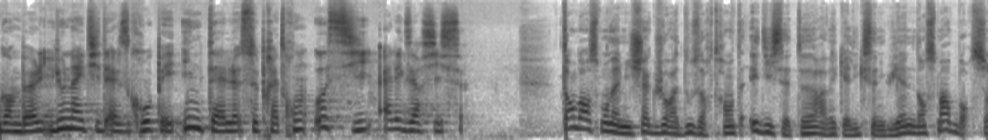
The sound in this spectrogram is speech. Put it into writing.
Gamble, United Health Group et Intel se prêteront aussi à l'exercice. Tendance, mon ami, chaque jour à 12h30 et 17h avec Alix Nguyen dans Smart Bourse.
